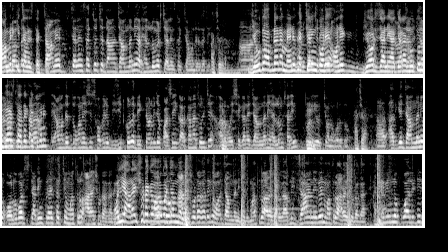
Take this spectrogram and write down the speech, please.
দামের কি চ্যালেঞ্জ থাকছে? দামের চ্যালেঞ্জ থাকছে হচ্ছে জামদানি আর হ্যান্ডলুমের চ্যালেঞ্জ থাকছে আমাদের কাছে। আচ্ছা যেহেতু আপনারা ম্যানুফ্যাকচারিং করে অনেক ভিউয়ার্স জানে আর যারা নতুন যারা ভিউয়ার্স তাদেরকে তারা আমাদের দোকানে এসে শপে ভিজিট করবে দেখতে পারবে যে পাশেই কারখানা চলছে আর ওই সেখানে জামদানি হ্যান্ডলুম শাড়ি তৈরি হচ্ছে অনবরত। আচ্ছা। আর আজকে jamdani all over starting price থাকছে মাত্র আড়াইশো টাকা অনলি আড়াইশো টাকা অল ওভার জামদানি? আড়াইশো টাকা থেকে জামদানি শুরু মাত্র আড়াইশো টাকা। আপনি যা নেবেন মাত্র আড়াইশো টাকা। বিভিন্ন কোয়ালিটির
